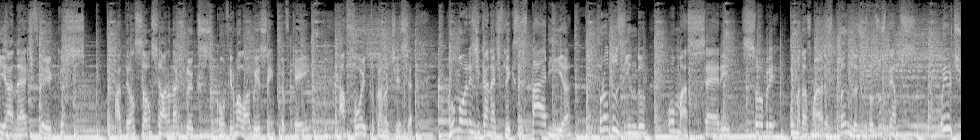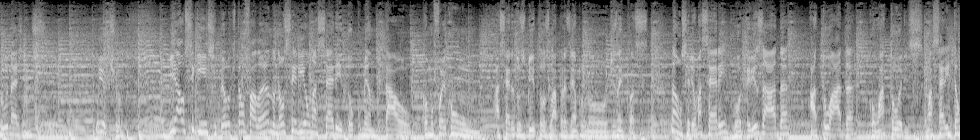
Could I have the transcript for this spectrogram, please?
Que a Netflix. Atenção, senhora Netflix, confirma logo isso, hein? Porque eu fiquei afoito com a notícia. Rumores de que a Netflix estaria produzindo uma série sobre uma das maiores bandas de todos os tempos. O YouTube, né, gente? O YouTube. E é o seguinte, pelo que estão falando, não seria uma série documental, como foi com a série dos Beatles lá, por exemplo, no Disney Plus. Não, seria uma série roteirizada, atuada, com atores. Uma série, então,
